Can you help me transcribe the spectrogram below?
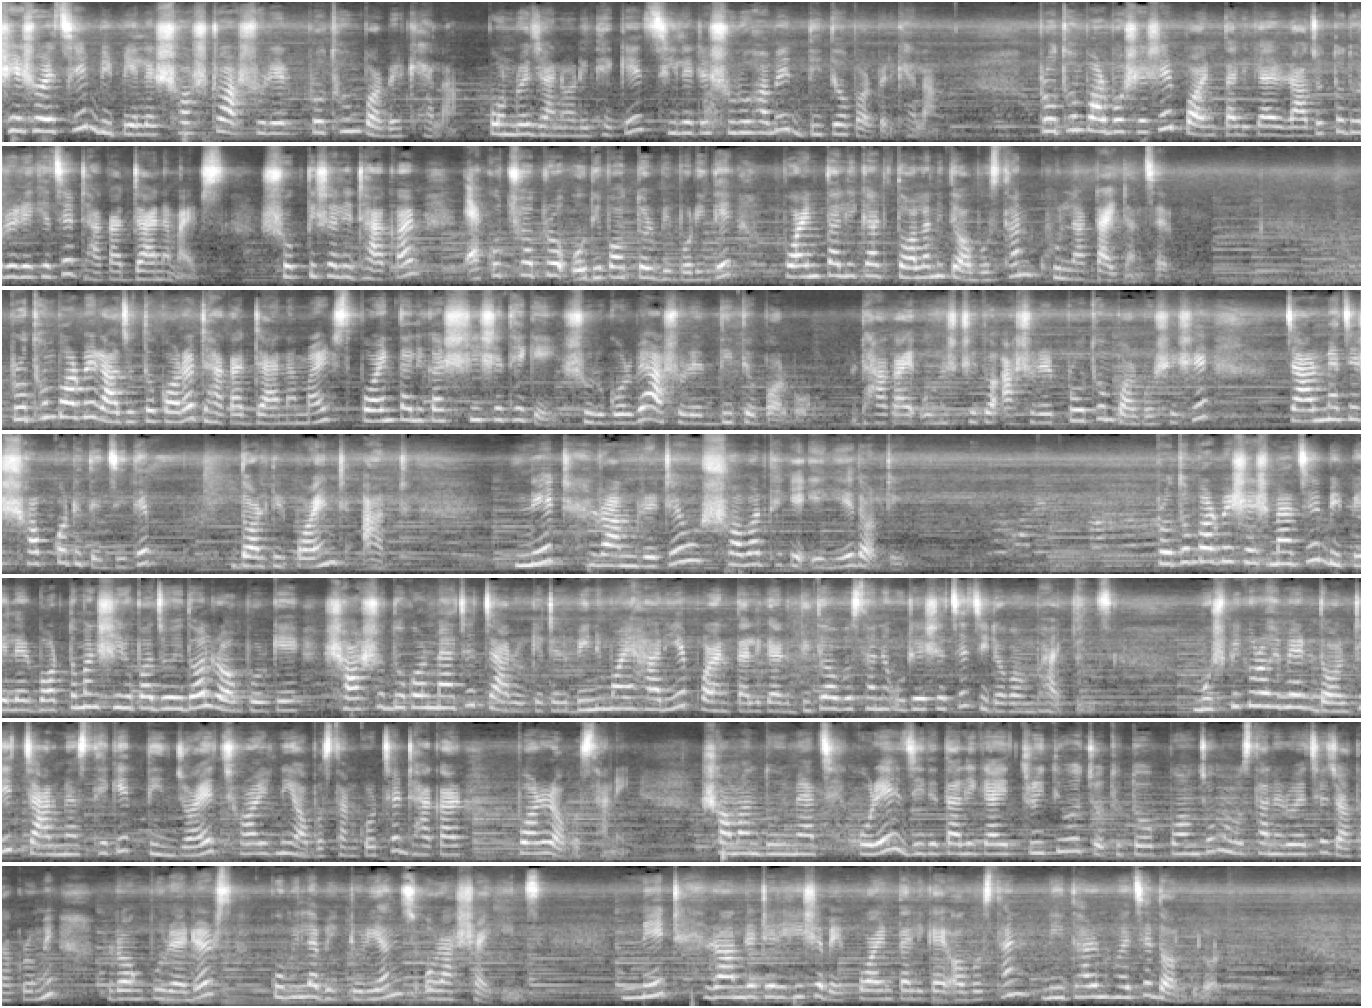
শেষ হয়েছে বিপিএলের ষষ্ঠ আসরের প্রথম পর্বের খেলা। পনেরোই জানুয়ারি থেকে সিলেটে শুরু হবে দ্বিতীয় পর্বের খেলা। প্রথম পর্ব শেষে পয়েন্ট তালিকায় রাজত্ব ধরে রেখেছে ঢাকা ডায়নামাইটস। শক্তিশালী ঢাকার একচ্ছত্র অধিপত্যর বিপরীতে পয়েন্ট তালিকার তলানিতে অবস্থান খুলনা টাইটান্সের। প্রথম পর্বে রাজত্ব করা ঢাকা ডায়নামাইটস পয়েন্ট তালিকার শীর্ষে থেকেই শুরু করবে আসরের দ্বিতীয় পর্ব। ঢাকায় অনুষ্ঠিত আসরের প্রথম পর্ব শেষে চার ম্যাচের সবকটিতে জিতে দলটির পয়েন্ট আট। নেট রান রেটেও সবার থেকে এগিয়ে দলটি। প্রথম পর্বের শেষ ম্যাচে বিপিএলের বর্তমান শিরোপা জয়ী দল রংপুরকে শ্বাসরুদ্ধকর ম্যাচে চার উইকেটের বিনিময়ে হারিয়ে পয়েন্ট তালিকার দ্বিতীয় অবস্থানে উঠে এসেছে চিটাগং ভাইকিংস। মুশফিকুর রহিমের দলটি চার ম্যাচ থেকে তিন জয়ে ছয় নিয়ে অবস্থান করছে ঢাকার পরের অবস্থানে। সমান দুই ম্যাচ করে জিতে তালিকায় তৃতীয়, চতুর্থ, পঞ্চম অবস্থানে রয়েছে যথাক্রমে রংপুর রাইডার্স, কুমিল্লা ভিক্টোরিয়ান্স ও রাজশাহী কিংস। নেট রান রেটের হিসেবে পয়েন্ট তালিকায় অবস্থান নির্ধারণ হয়েছে দলগুলোর।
